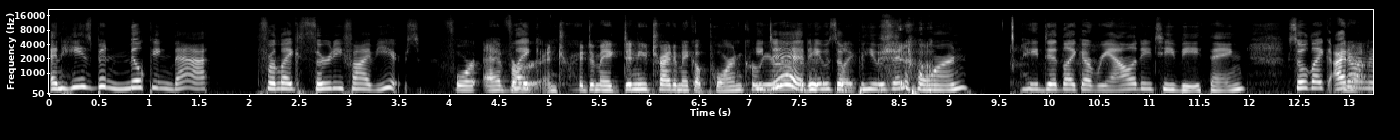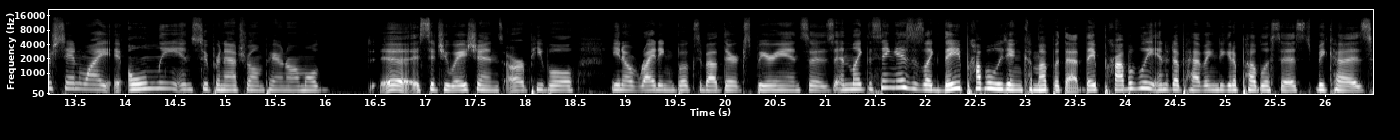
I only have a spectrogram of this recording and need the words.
and he's been milking that for like thirty five years. forever Like- and tried to make didn't he try to make a porn career He did. He was a Like- he was in porn. He did like a reality TV thing. So like I don't Yeah. understand why it- only in supernatural and paranormal uh, situations are people, you know, writing books about their experiences. And like the thing is is like they probably didn't come up with that. They probably ended up having to get a publicist because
